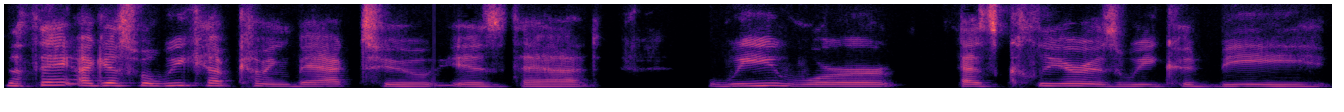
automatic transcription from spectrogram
the thing, I guess, what we kept coming back to is that we were as clear as we could be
